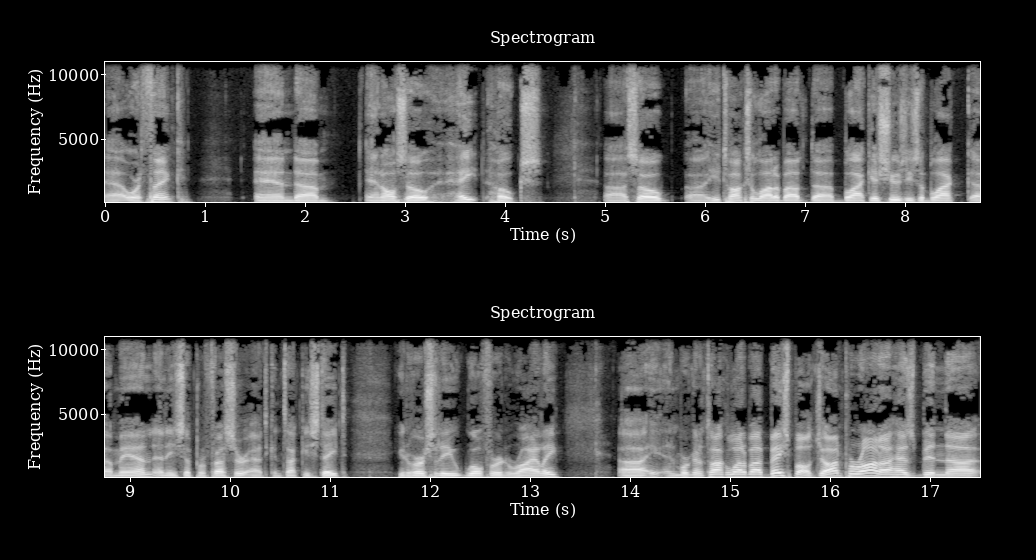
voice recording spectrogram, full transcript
uh, or think, and um, and also hate hoax. Uh, so uh, he talks a lot about uh, black issues. He's a black uh, man, and he's a professor at Kentucky State University, Wilfred Reilly. Uh, and we're going to talk a lot about baseball. John Perrotto has been uh,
